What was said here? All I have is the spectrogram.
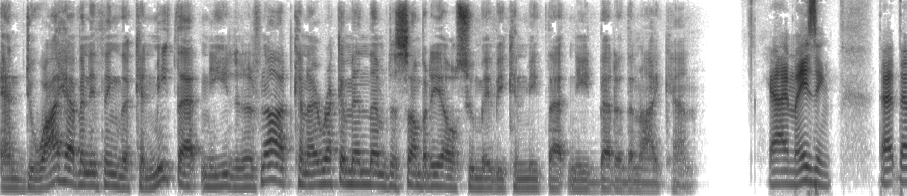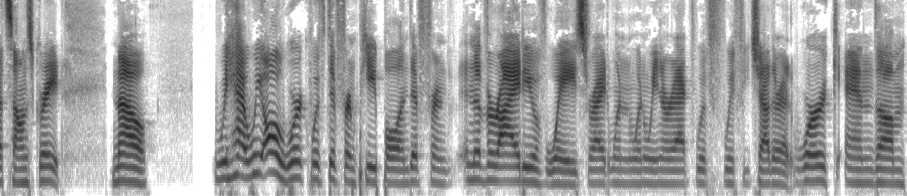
And do I have anything that can meet that need? And if not, can I recommend them to somebody else who maybe can meet that need better than I can? Yeah, amazing. That that sounds great. Now, we have we all work with different people in different in a variety of ways, right? When when we interact with with each other at work and um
